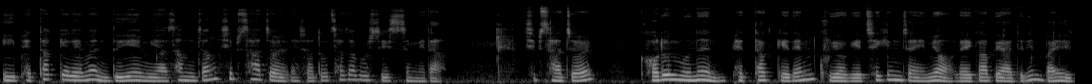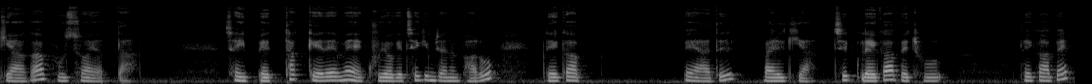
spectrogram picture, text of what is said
이 베타케렘은 느에미야 3장 14절에서도 찾아볼 수 있습니다. 14절 거름문은 베타게렘 구역의 책임자이며 레갑의 아들인 말기아가 보수하였다. 자, 이 베타게렘의 구역의 책임자는 바로 레갑의 아들 말기아, 즉 레갑의 조 레갑의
